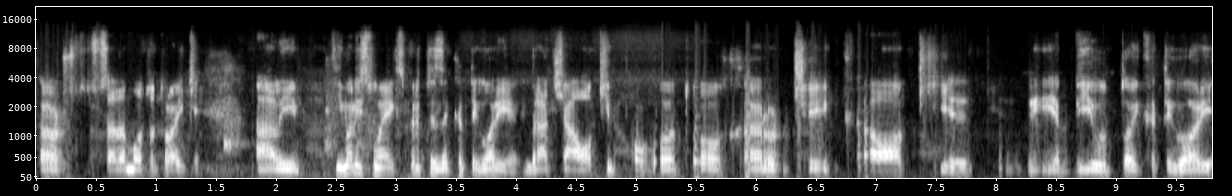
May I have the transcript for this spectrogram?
kao što su sada Moto trojke. Ali imali smo eksperte za kategorije. Braća Aoki, pogotovo Haručika Aoki je bio u toj kategoriji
